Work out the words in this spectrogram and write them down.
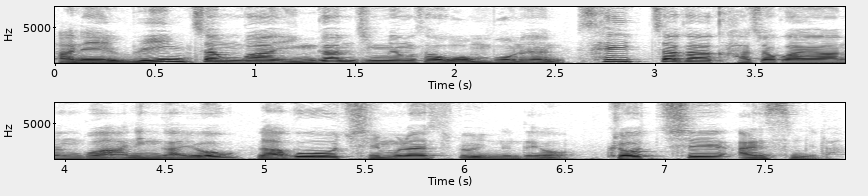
아니 위임장과 인감증명서 원본은 세입자가 가져가야 하는 거 아닌가요? 라고 질문할 수도 있는데요. 그렇지 않습니다.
